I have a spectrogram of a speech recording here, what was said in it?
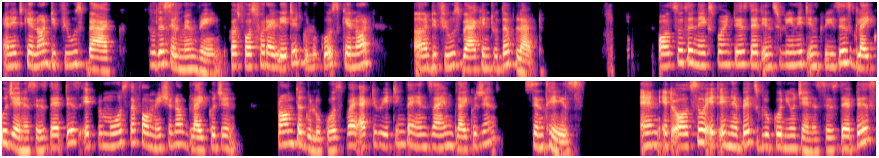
and it cannot diffuse back to the cell membrane because phosphorylated glucose cannot uh, diffuse back into the blood. Also, the next point is that insulin, it increases glycogenesis. That is, it promotes the formation of glycogen from the glucose by activating the enzyme glycogen synthase and it also it inhibits gluconeogenesis. That is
